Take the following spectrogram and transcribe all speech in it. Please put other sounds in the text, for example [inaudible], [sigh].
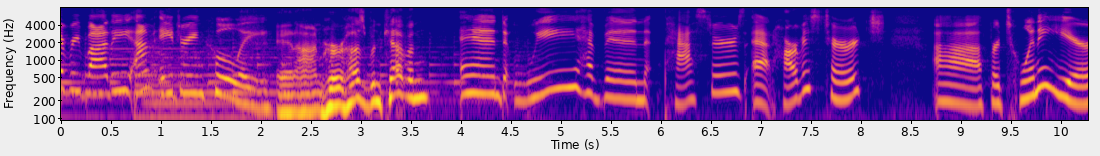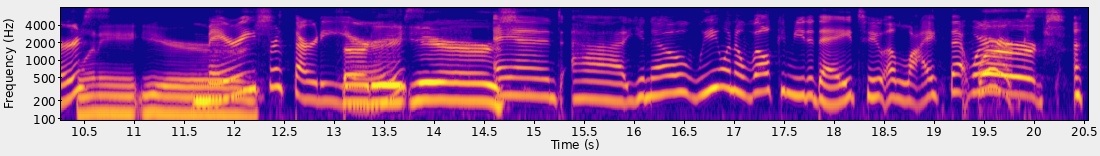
everybody. I'm Adrienne Cooley. And I'm her husband, Kevin. And we have been pastors at Harvest Church uh, for 20 years. 20 years. Married for 30 years. 30 years. And, uh, you know, we want to welcome you today to a life that works. works.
